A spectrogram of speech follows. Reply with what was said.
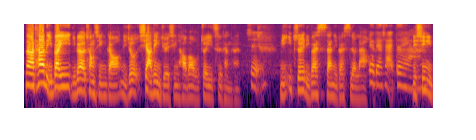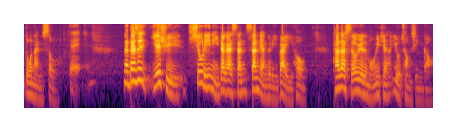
那他礼拜一、礼拜二创新高，你就下定决心，好吧，我追一次看看。是。你一追，礼拜三、礼拜四就拉回，又掉下来，对啊。你心里多难受。对。那但是也许修理你大概三三两个礼拜以后，他在十二月的某一天又创新高，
